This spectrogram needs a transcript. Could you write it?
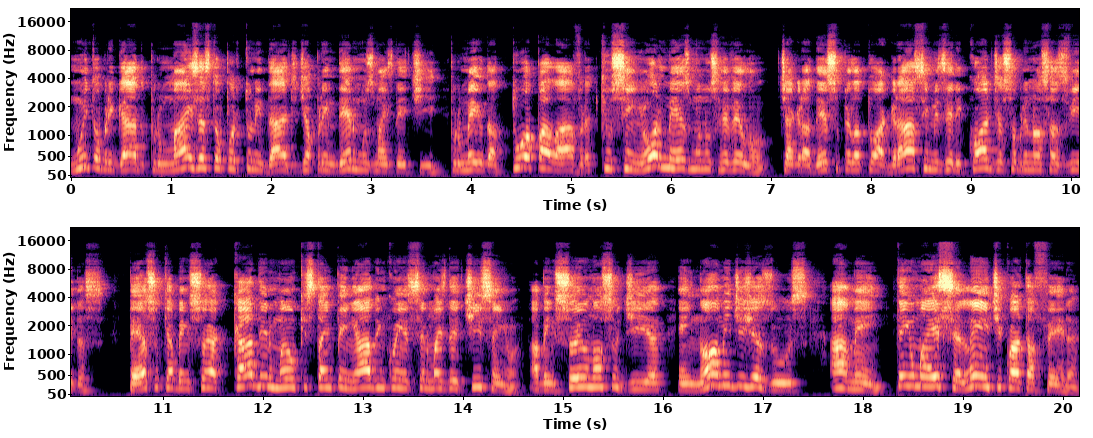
muito obrigado por mais esta oportunidade de aprendermos mais de ti, por meio da tua palavra que o Senhor mesmo nos revelou. Te agradeço pela tua graça e misericórdia sobre nossas vidas. Peço que abençoe a cada irmão que está empenhado em conhecer mais de ti, Senhor. Abençoe o nosso dia, em nome de Jesus. Amém. Tenha uma excelente quarta-feira.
